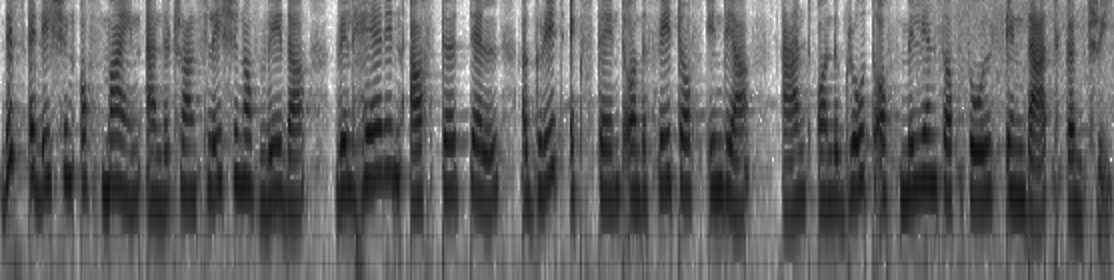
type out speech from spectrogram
this edition of mine and the translation of Veda will hereinafter tell a great extent on the fate of India and on the growth of millions of souls in that country.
